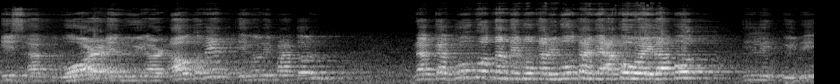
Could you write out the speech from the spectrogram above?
is at war and we are out of it. Ingon Paton. Nagkagubot ng tibong kalibutan niya ako way labot. Dili pwede.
